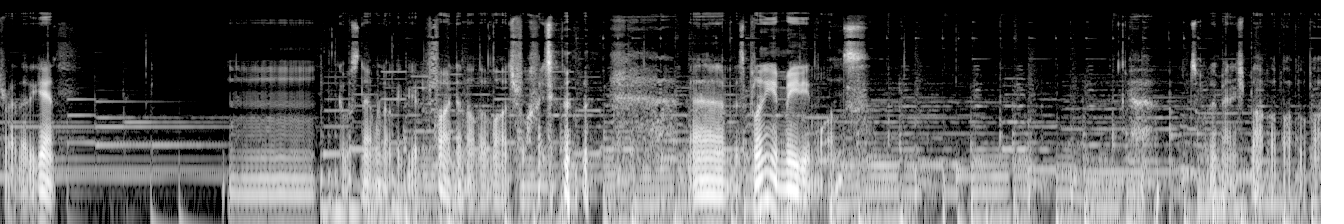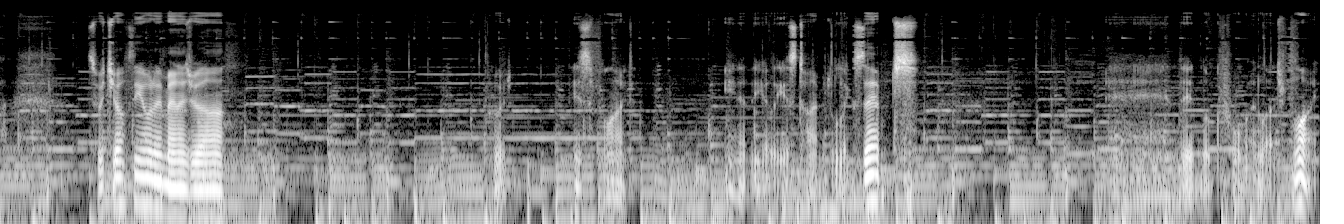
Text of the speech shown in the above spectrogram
Try that again. Mm, of course, now we're not going to be able to find another large flight. um, there's plenty of medium ones. It's auto managed, blah blah blah blah blah. Switch off the auto manager. Put this flight in at the earliest time it'll accept. And then look for a large flight.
